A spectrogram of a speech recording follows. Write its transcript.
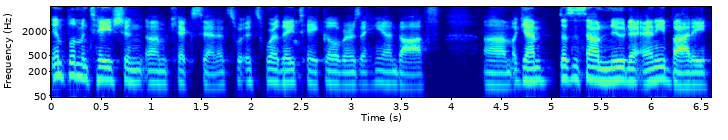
implementation um, kicks in. It's, it's where they take over as a handoff. Um, again, doesn't sound new to anybody,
